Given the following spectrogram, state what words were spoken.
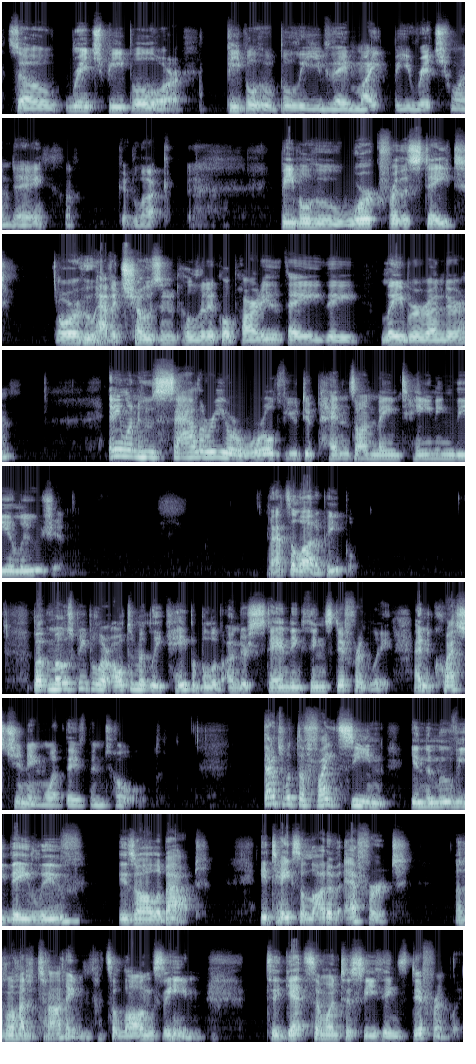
So, rich people or people who believe they might be rich one day. Good luck. People who work for the state or who have a chosen political party that they, they labor under. Anyone whose salary or worldview depends on maintaining the illusion. That's a lot of people. But most people are ultimately capable of understanding things differently and questioning what they've been told. That's what the fight scene in the movie They Live is all about. It takes a lot of effort, a lot of time, that's a long scene, to get someone to see things differently.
